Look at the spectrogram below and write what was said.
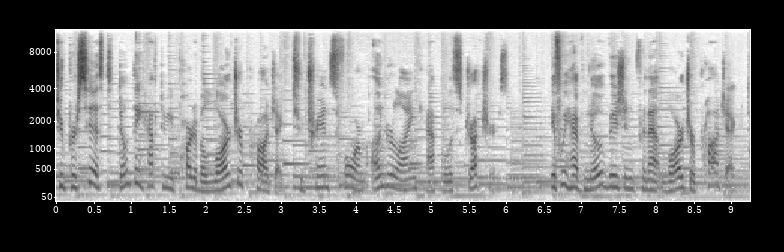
To persist, don't they have to be part of a larger project to transform underlying capitalist structures? If we have no vision for that larger project,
